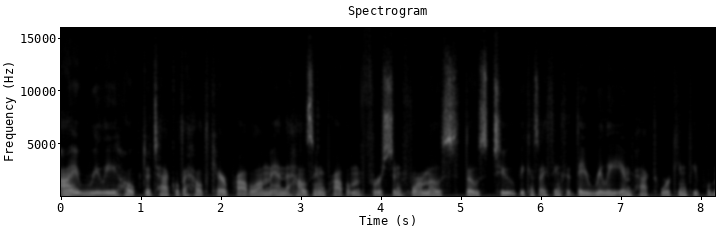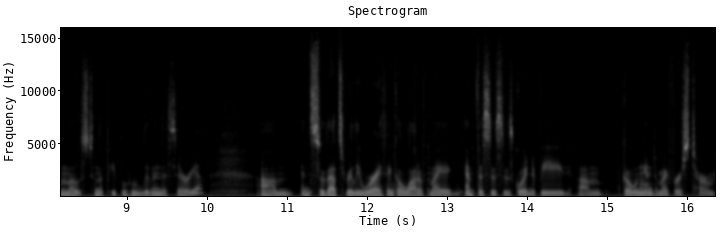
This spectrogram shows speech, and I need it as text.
I really hope to tackle the healthcare problem and the housing problem first and foremost, those two, because I think that they really impact working people the most and the people who live in this area. Um, and so that's really where I think a lot of my emphasis is going to be um, going into my first term.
